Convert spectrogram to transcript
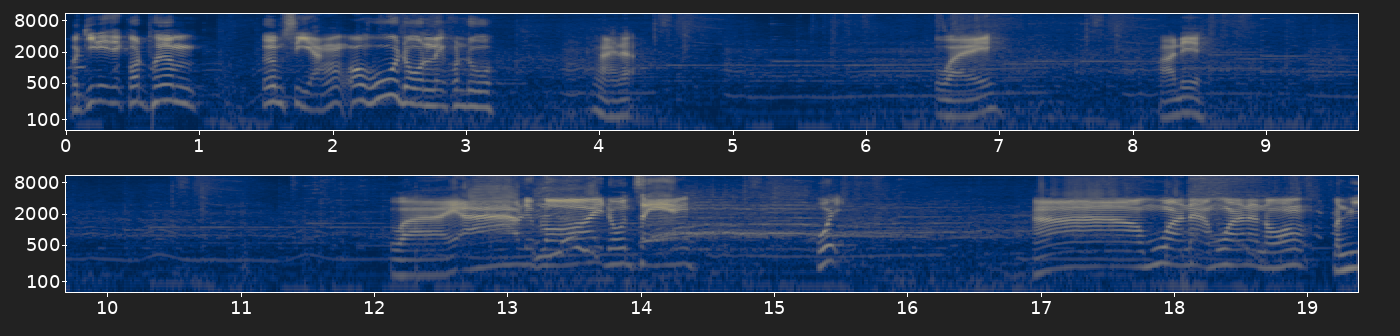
เมื่อกี้นี่จะกดเพิ่มเพิ่มเสียง โอ้โหโดนเลยคนดูหายแล้วสวย มาดิ สวยอ้าวเรียบร้อย โดนแซงอุ้ยอ้าวมั่วน่ะมั่วน่ะน้อง มันมี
